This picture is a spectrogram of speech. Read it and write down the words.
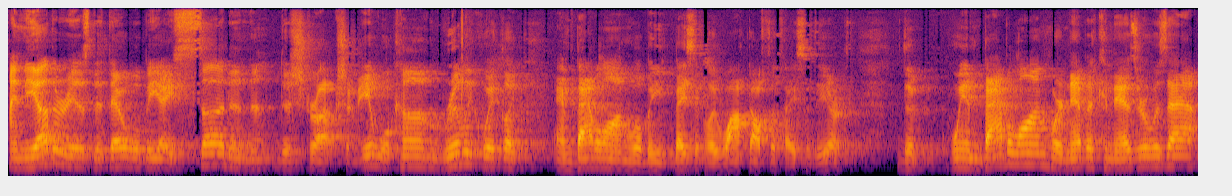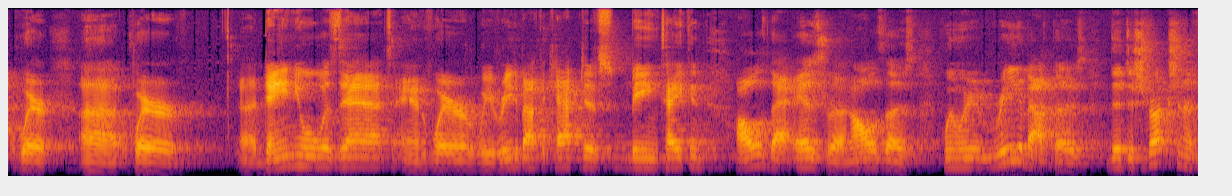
And the other is that there will be a sudden destruction. It will come really quickly, and Babylon will be basically wiped off the face of the earth. The, when Babylon, where Nebuchadnezzar was at, where, uh, where uh, Daniel was at, and where we read about the captives being taken, all of that, Ezra and all of those, when we read about those, the destruction of,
